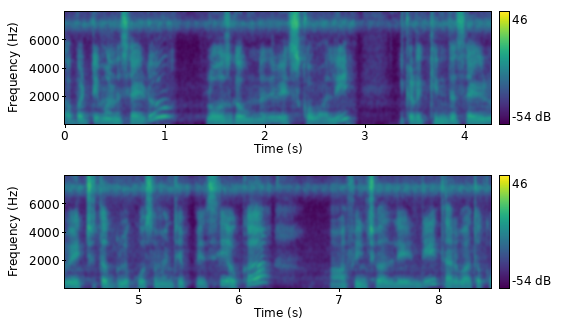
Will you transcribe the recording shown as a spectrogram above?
కాబట్టి మన సైడు క్లోజ్గా ఉన్నది వేసుకోవాలి. ఇక్కడ కింద సైడు హెచ్చు తగ్గుల కోసం అని చెప్పేసి ఒక హాఫ్ ఇంచ్ వదిలేయండి. తర్వాత ఒక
